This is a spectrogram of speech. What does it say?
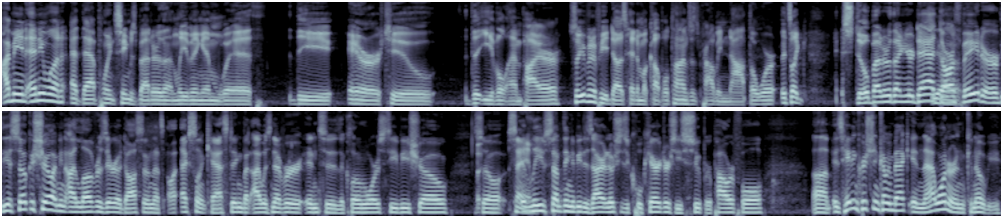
I mean, anyone at that point seems better than leaving him with the heir to the evil empire. So even if he does hit him a couple times, it's probably not the worst. It's like still better than your dad, Yeah. Darth Vader. The Ahsoka show, I mean, I love Rosario Dawson. That's uh, excellent casting, but I was never into the Clone Wars TV show. So Same. it leaves something to be desired. I know she's a cool character. She's super powerful. Um, is Hayden Christensen coming back in that one or in Kenobi?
